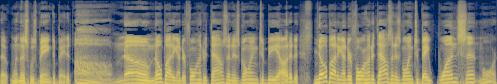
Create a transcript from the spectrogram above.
that when this was being debated, oh no, nobody under 400,000 is going to be audited. Nobody under 400,000 is going to pay 1 cent more.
